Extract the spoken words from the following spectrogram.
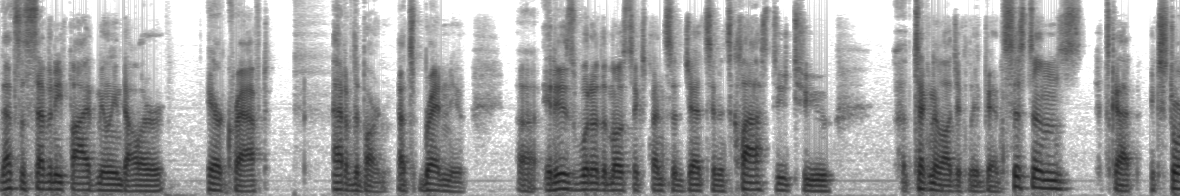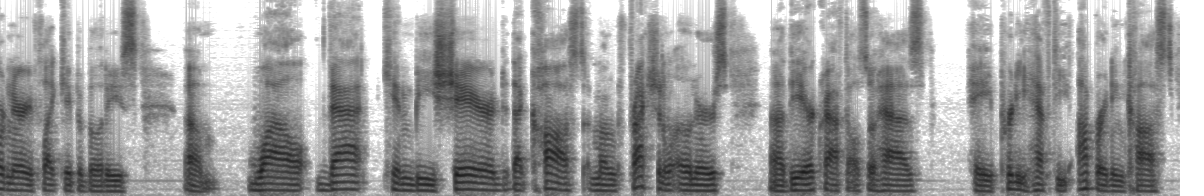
that's a $75 million aircraft out of the barn. That's brand new. Uh, it is one of the most expensive jets in its class due to uh, technologically advanced systems. It's got extraordinary flight capabilities. Um, while that can be shared, that cost among fractional owners, Uh, the aircraft also has a pretty hefty operating cost,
